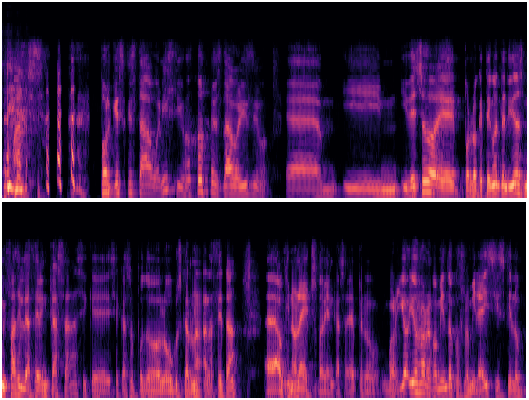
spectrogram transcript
o más. Porque es que estaba buenísimo, estaba buenísimo. Em, y, de hecho, eh, por lo que tengo entendido, es muy fácil de hacer en casa, así que si acaso puedo luego buscar una receta, eh, aunque no la he hecho todavía en casa, ¿eh? pero bueno, yo, yo, os lo recomiendo que os lo miréis si es que lo,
